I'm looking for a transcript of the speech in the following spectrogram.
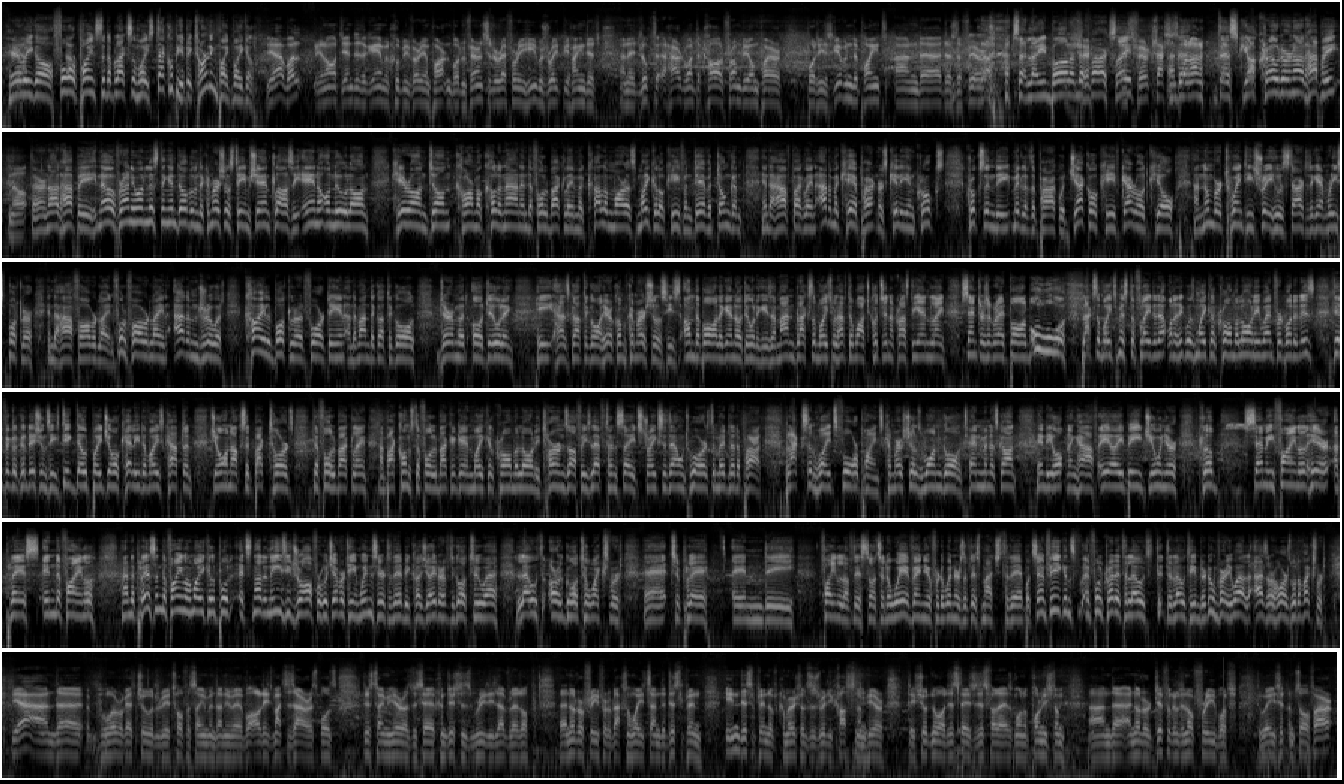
Here yeah. we go. Four points to the Blacks and Whites. That could be a big turning point, Michael. Yeah, well, you know, at the end of the game, it could be very important. But in fairness to the referee, he was right behind it, and it looked a hard one to call from the umpire. But he's given the point, and uh, there's a fair. there's a line ball on the far side. There's fair clashes going on. The Scott crowd are not happy. No, they're not happy. No, for anyone listening in Dublin, the commercials team: Shane Clossy, Aina O'Neill Kieran Dunn, Cormac Cullinan in the full back line, McCallum Morris, Michael O'Keefe, and David Dungan in the half back line. Adam McKay partners Killian Crooks. Crooks in the middle of the park with Jack O'Keefe, Garrod Keogh, and number 23 who has started again, Reese Butler in the half forward line. Full forward line, Adam Druitt, Kyle Butler at 14, and the man that got the goal, Dermot O'Dooling. He has got the goal. Here come commercials. He's on the ball again, O'Dooling. He's a man, blacks and whites will have to watch. Cuts in across the end line, centres a great ball. Oh, blacks and whites missed the flight of that one. I think it was Michael Crow Maloney went for but it is difficult conditions. He's digged out by Joe Kelly, the vice captain. Joe knocks it back towards the full back line, and back comes the full back again. Michael Crow Maloney turns off his left hand side, strikes it down towards the middle of the park. Blacks and whites, four points. Commercials, one goal. Ten minutes gone in the opening half. AIB Junior Club semi final here, a place in the final. And a place in the final, Michael, but it's not an easy draw for whichever team wins here today because you either have to go to uh, Louth or go to Wexford uh, to play in the final of this. So it's an away venue for the winners of this match today. But St. Fechin's, full credit to Louth, the Louth team, they're doing very well, as are Horeswood of Wexford. Yeah, and uh, whoever gets through, it'll be a tough assignment anyway. But all these matches are, I suppose, this time of year, as we say, conditions really level it up. Another free for the Blacks and Whites, and the discipline, indiscipline of commercials is really costing them here. They should know at this stage this fella is going to punish them. And uh, another difficult enough free, but the way he's hit them so far,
